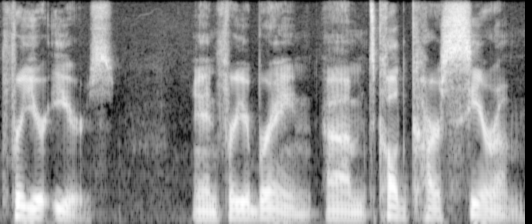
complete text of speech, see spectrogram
for your ears and for your brain. Um, it's called Carcerum,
